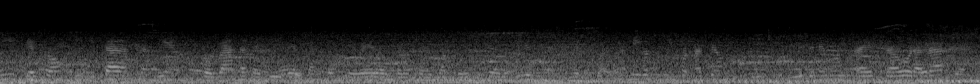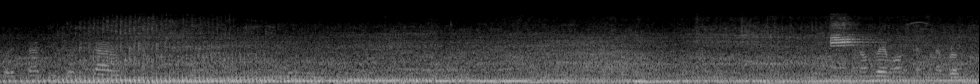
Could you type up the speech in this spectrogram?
y que son imitadas también por bandas de aquí del Cantón Quevedo, pero de la provincia de Los del Ecuador. Amigos, es información que tenemos a esta hora. Gracias por estar sintonizados. Nos vemos en una próxima.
